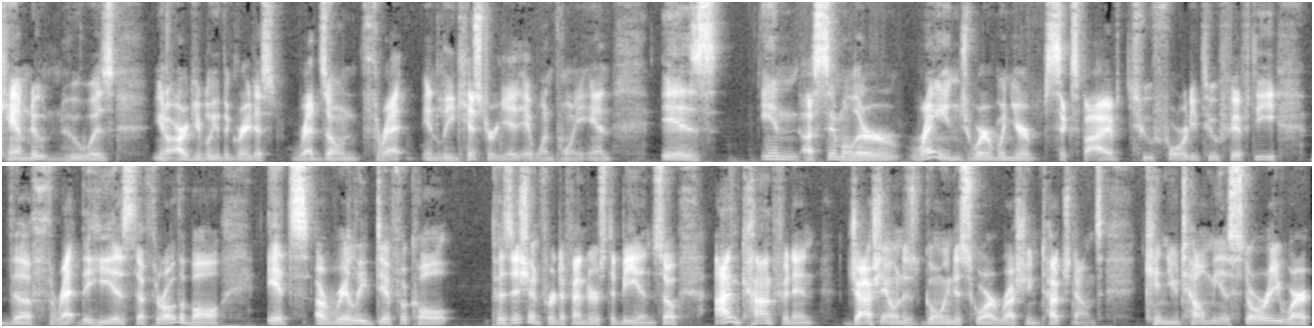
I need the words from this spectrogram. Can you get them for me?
Cam Newton, who was, you know, arguably the greatest red zone threat in league history at, at one point, and is in a similar range where when you're 6'5, 240, 250, the threat that he is to throw the ball, it's a really difficult position for defenders to be in. So I'm confident Josh Allen is going to score rushing touchdowns. Can you tell me a story where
